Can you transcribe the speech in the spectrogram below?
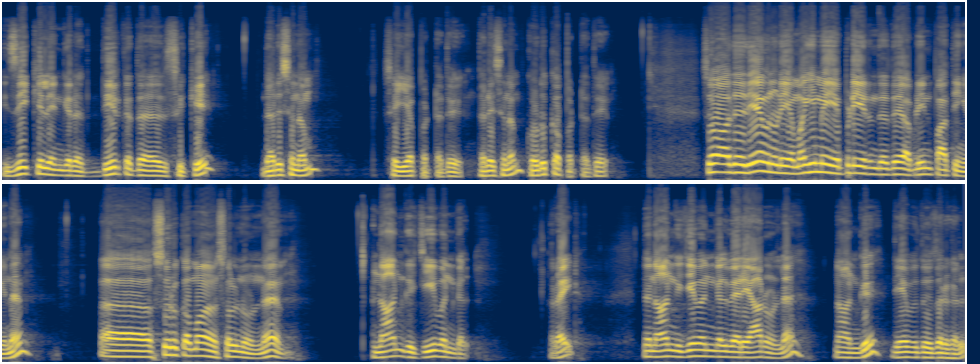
இசிக்கில் என்கிற தீர்க்கதரிசிக்கு தரிசனம் செய்யப்பட்டது. தரிசனம் கொடுக்கப்பட்டது. ஸோ அது தேவனுடைய மகிமை எப்படி இருந்தது அப்படின்னு பார்த்தீங்கன்னா சுருக்கமாக சொல்லணுன்னா நான்கு ஜீவன்கள் ரைட் இந்த நான்கு ஜீவன்கள் வேறு யாரும் இல்லை. நான்கு தேவதூதர்கள்.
